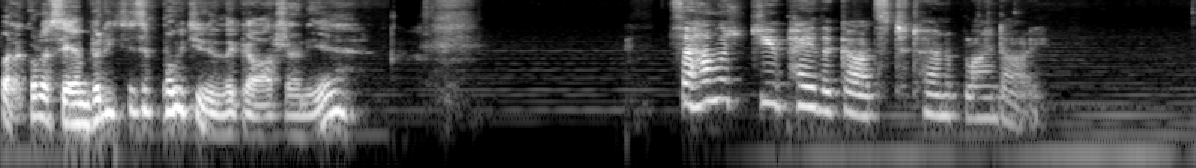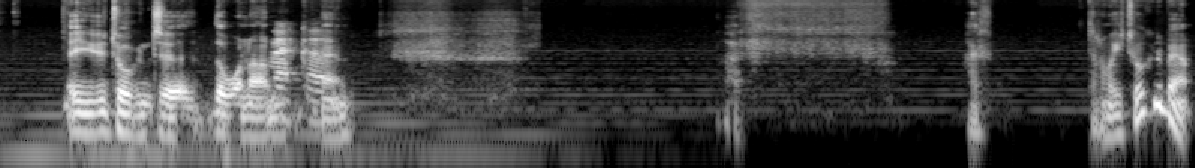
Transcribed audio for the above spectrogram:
Well, I've got to say, I'm very disappointed in the guards around here. So, how much do you pay the guards to turn a blind eye? Are you talking to the one armed Mecca. man? I I don't know what you're talking about.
